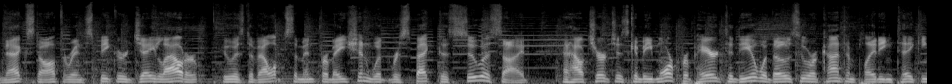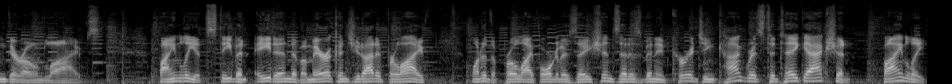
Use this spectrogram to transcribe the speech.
Next, author and speaker Jay Lowder, who has developed some information with respect to suicide and how churches can be more prepared to deal with those who are contemplating taking their own lives. Finally, it's Stephen Aden of Americans United for Life, one of the pro life organizations that has been encouraging Congress to take action, finally,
